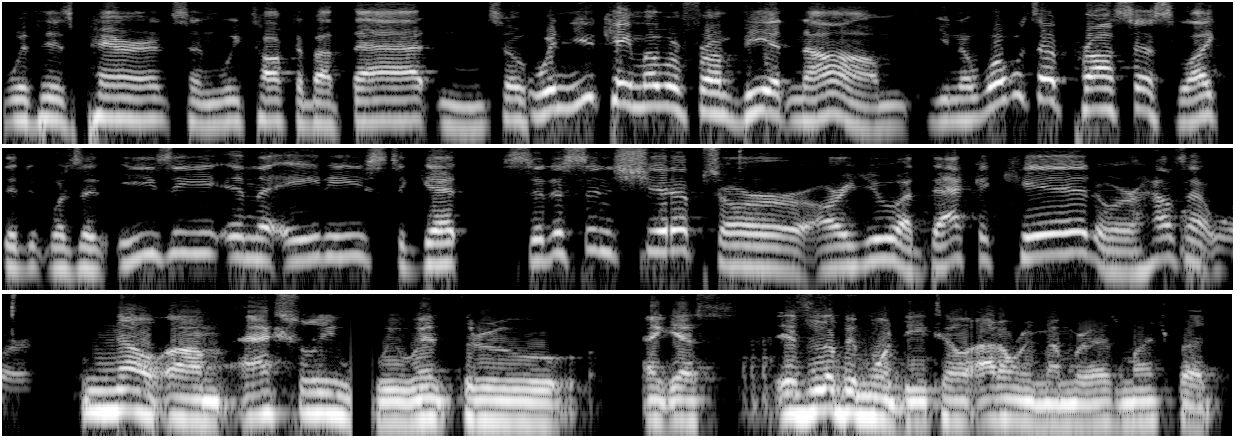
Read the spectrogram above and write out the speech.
with his parents, and we talked about that. And so, when you came over from Vietnam, you know, what was that process like? Did was it easy in the '80s to get citizenships, or are you a DACA kid, or how's that work? No, um, actually, we went through. I guess it's a little bit more detail. I don't remember as much, but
